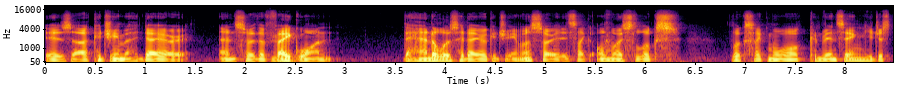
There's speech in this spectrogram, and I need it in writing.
is uh, Kojima Hideo, and so the fake one, the handle is Hideo Kojima. So it's like almost looks looks like more convincing. You just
